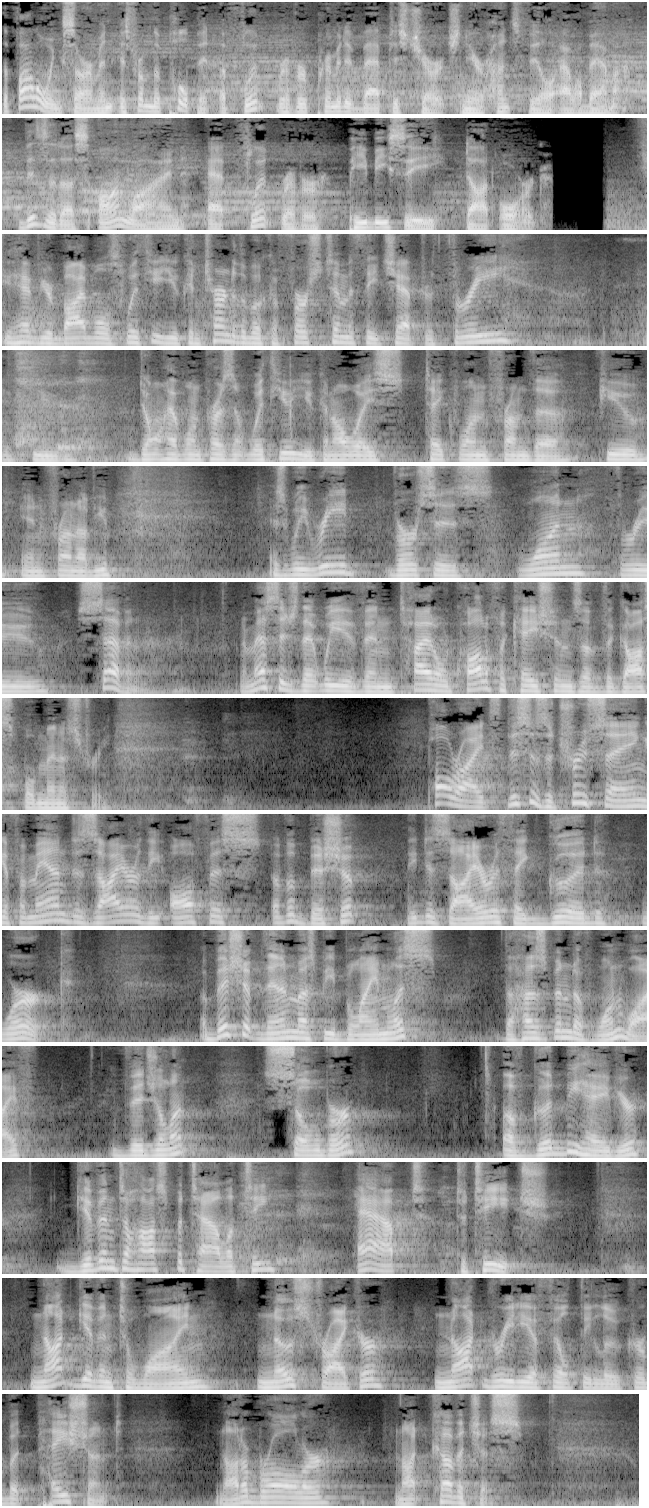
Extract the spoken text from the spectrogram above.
The following sermon is from the pulpit of Flint River Primitive Baptist Church near Huntsville, Alabama. Visit us online at flintriverpbc.org. If you have your Bibles with you, you can turn to the book of 1 Timothy chapter 3. If you don't have one present with you, you can always take one from the pew in front of you. As we read verses 1 through 7 a message that we have entitled Qualifications of the Gospel Ministry. Paul writes, This is a true saying if a man desire the office of a bishop, he desireth a good work. A bishop then must be blameless, the husband of one wife, vigilant, sober, of good behavior, given to hospitality, apt to teach, not given to wine no striker, not greedy of filthy lucre, but patient, not a brawler, not covetous.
